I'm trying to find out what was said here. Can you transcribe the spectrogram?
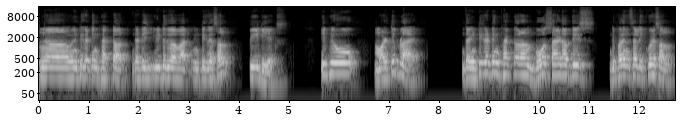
uh, integrating factor that is e to the power integration p dx. If you multiply the integrating factor on both sides of this differential equation,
